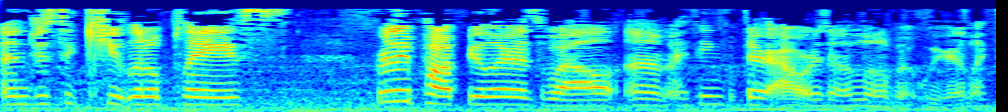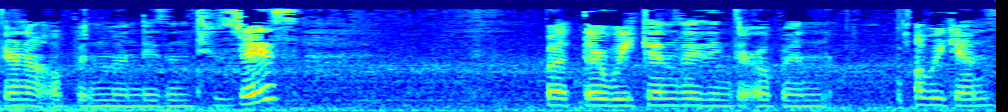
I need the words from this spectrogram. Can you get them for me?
And just a cute little place really popular as well. Um, I think their hours are a little bit weird. Like they're not open Mondays and Tuesdays, but their weekends, I think they're open a weekend.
